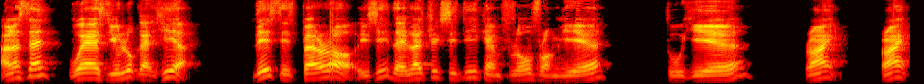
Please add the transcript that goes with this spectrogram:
Understand? Whereas you look at here, this is parallel. You see, the electricity can flow from here to here, right? Right?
